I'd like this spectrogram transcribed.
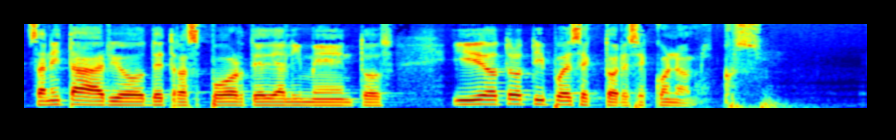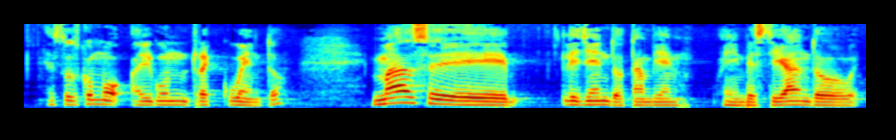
sanitario, de transporte, de alimentos y de otro tipo de sectores económicos. Esto es como algún recuento. Más eh, leyendo también e investigando,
